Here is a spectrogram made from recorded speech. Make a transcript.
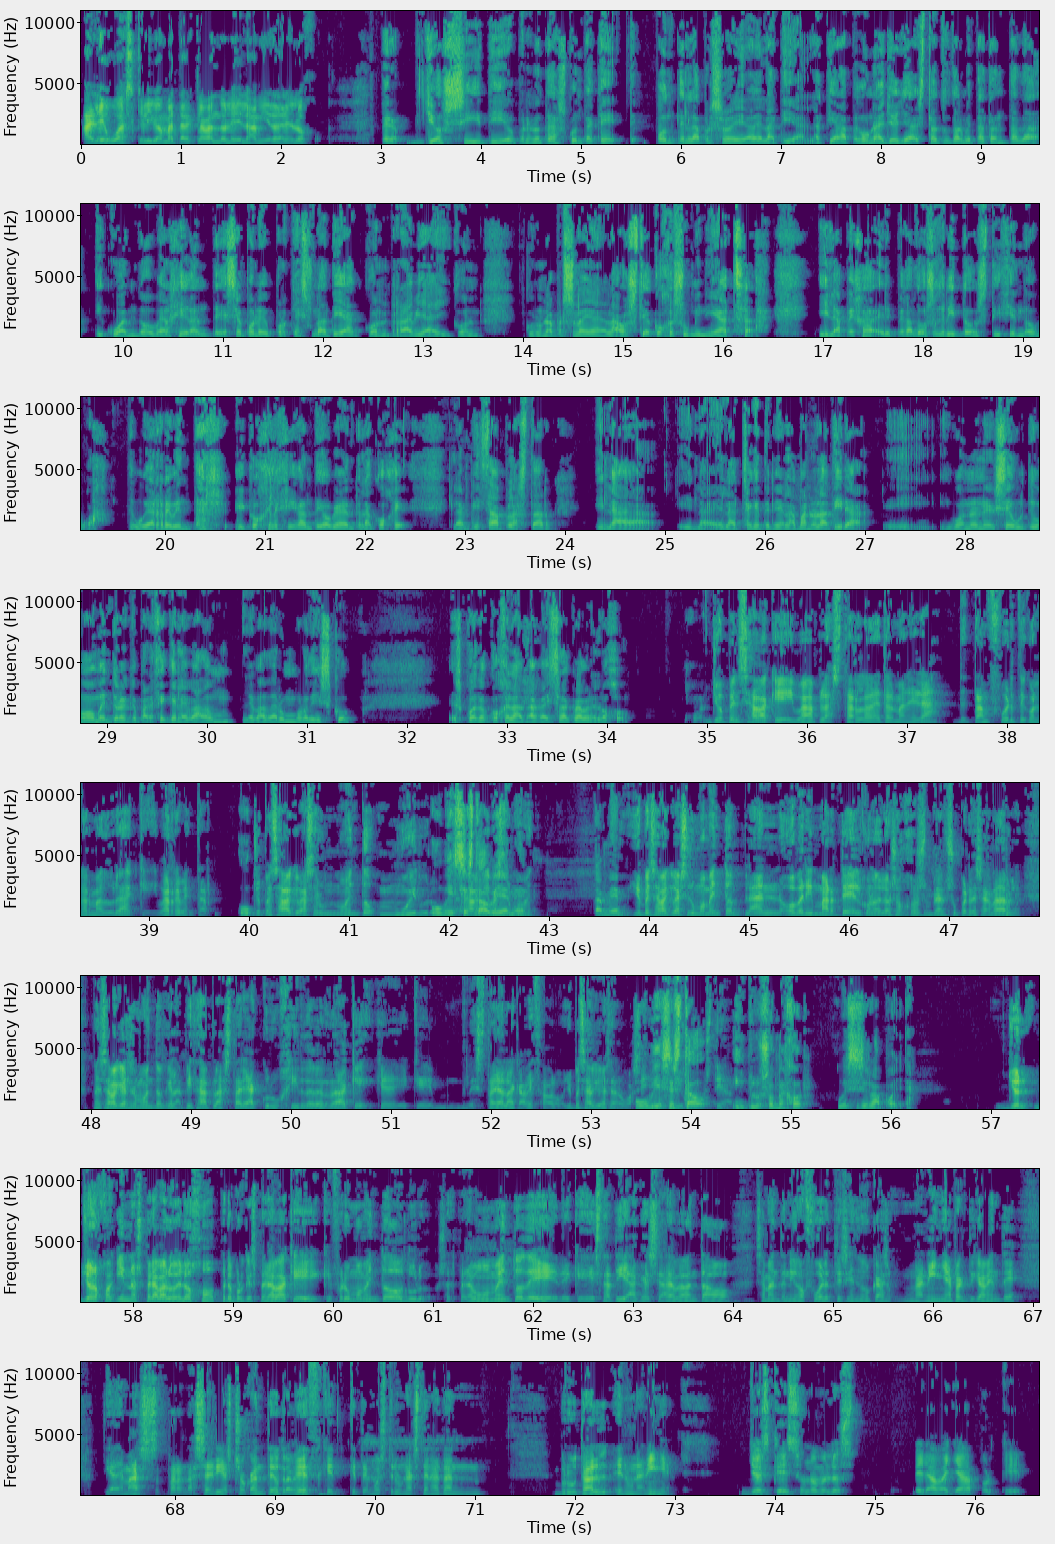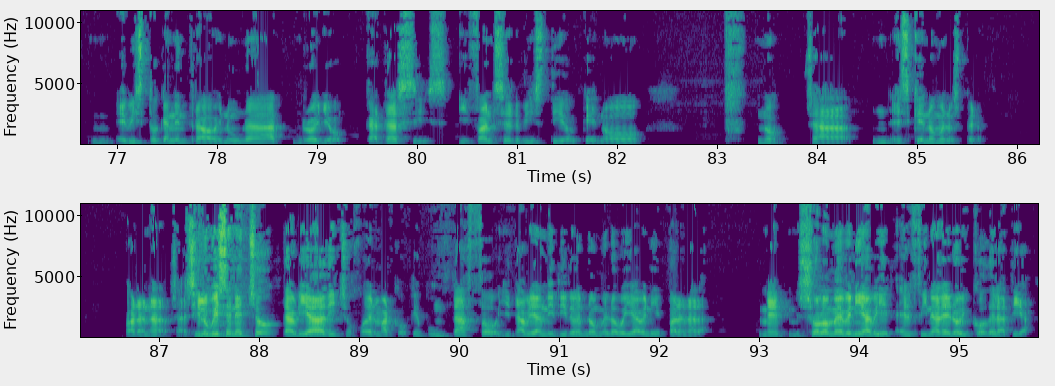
a leguas que le iba a matar clavándole la mierda en el ojo? Pero yo sí, tío, pero no te das cuenta que ponte en la personalidad de la tía. La tía la pega una joya, está totalmente atantada y cuando ve al gigante se pone, porque es una tía con rabia y con, con una personalidad de la hostia, coge su mini hacha y la pega, le pega dos gritos diciendo, Buah, te voy a reventar. Y coge el gigante y obviamente la coge, la empieza a aplastar y, la, y la, el hacha que tenía en la mano la tira. Y, bueno, en ese último momento en el que parece que le va a dar un, le va a dar un mordisco, es cuando coge la daga y se la clava en el ojo. Yo pensaba que iba a aplastarla de tal manera, de tan fuerte con la armadura, que iba a reventar. Yo pensaba que iba a ser un momento muy duro. Hubiese estado bien, ¿eh? Yo pensaba que iba a ser un momento en plan Oberyn Martel con lo de los ojos en plan súper desagradable. Pensaba que iba a ser un momento en que la empieza a aplastar y a crujir de verdad que, le estalla la cabeza o algo. Yo pensaba que iba a ser algo así. Hubiese estado incluso mejor. Hubiese sido la polla. Yo, yo, Joaquín, no esperaba lo del ojo, pero porque esperaba que, fuera un momento duro. O sea, esperaba un momento de, que esta tía que se ha levantado, se ha mantenido fuerte siendo una niña prácticamente, y además para la serie es chocante otra vez que, que te muestre una escena tan brutal en una niña. Yo es que eso no me lo esperaba ya porque mm, he visto que han entrado en una rollo catarsis y fanservice, tío, que no. No. O sea, es que no me lo espero. Para nada. O sea, si lo hubiesen hecho, te habría dicho, joder, Marco, qué puntazo. Y te habría admitido, ¿eh? No me lo veía venir para nada. Me, solo me venía a ver el final heroico de la tía.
